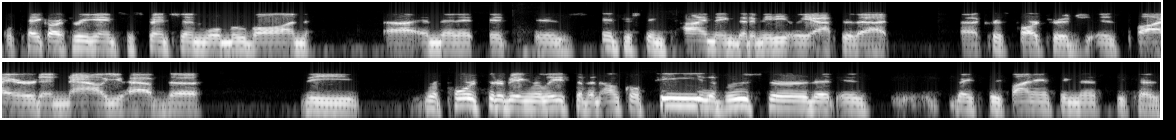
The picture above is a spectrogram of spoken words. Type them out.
we'll take our three game suspension. We'll move on. Uh, and then it, it is interesting timing that immediately after that, uh, Chris Partridge is fired, and now you have the the reports that are being released of an Uncle T, the booster that is basically financing this because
